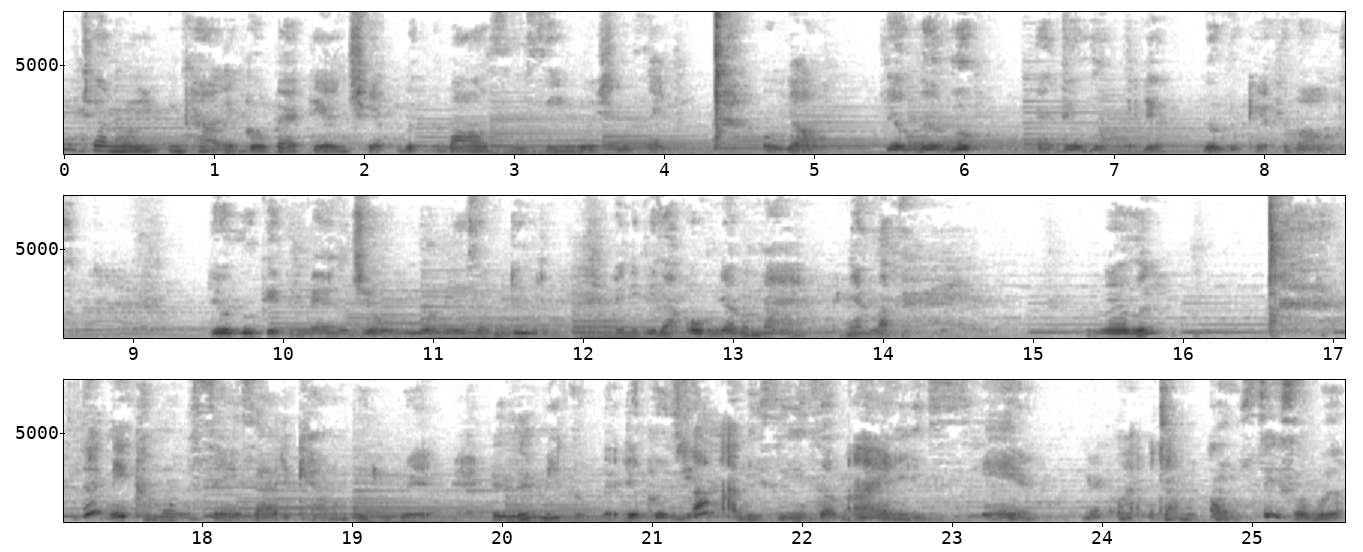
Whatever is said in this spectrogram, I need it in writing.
You tell me, you can kind of go back there and check with the boss and see what she say. Oh, y'all, they'll, they'll look and they'll look at them. They'll look at the boss. They'll look at the manager or whoever is on duty and they'll be like, oh, never mind. And I'm like, really? Let me come on the same side of the counter where you at, and let me look at it, because y'all might be seeing something I ain't seeing. You know, half the time I don't see so well.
